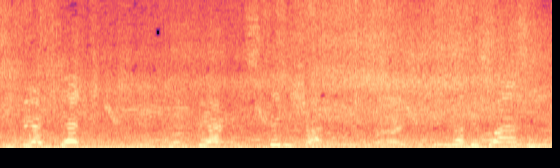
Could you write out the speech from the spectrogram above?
He fear death fear extinction. That is why I see the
